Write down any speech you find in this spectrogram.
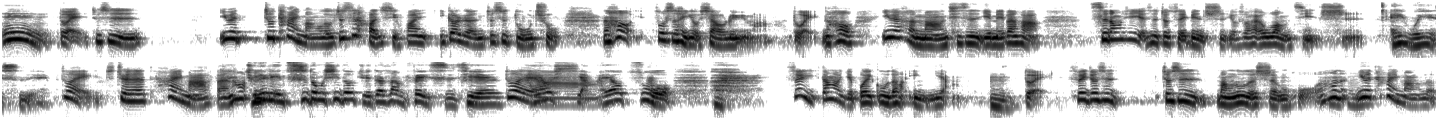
嗯，对，就是因为就太忙了，我就是很喜欢一个人，就是独处，然后做事很有效率嘛。对，然后因为很忙，其实也没办法。吃东西也是就随便吃，有时候还会忘记吃。哎，我也是哎。对，就觉得太麻烦，然后觉得连吃东西都觉得浪费时间。对啊，还要想，还要做，唉。所以当然也不会顾到营养。嗯，对，所以就是就是忙碌的生活。然后呢，嗯，因为太忙了，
